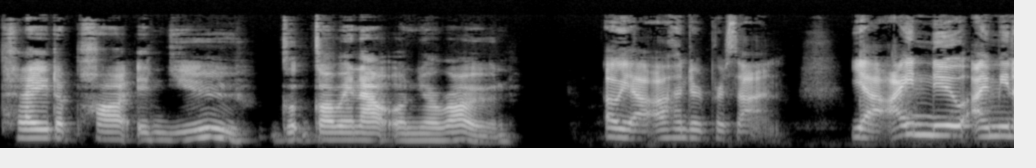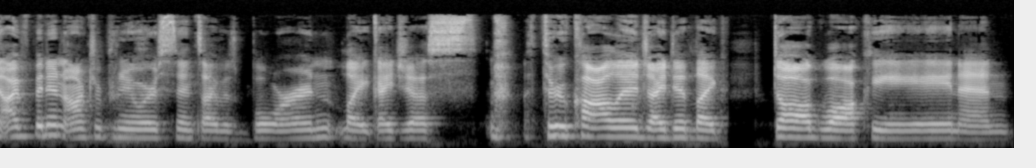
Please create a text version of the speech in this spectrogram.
played a part in you g- going out on your own? Oh, yeah, 100%. Yeah, I knew. I mean, I've been an entrepreneur since I was born. Like, I just, through college, I did like dog walking and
